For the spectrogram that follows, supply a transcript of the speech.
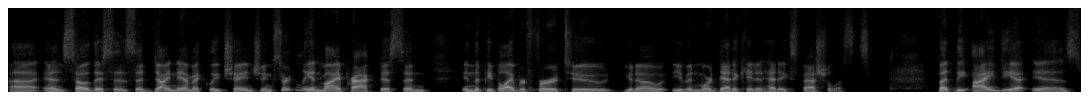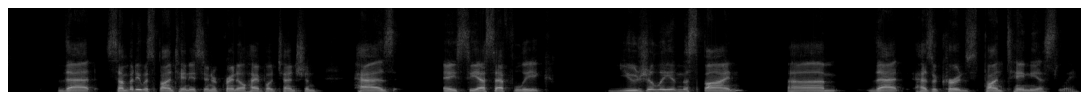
Uh, and so this is a dynamically changing, certainly in my practice and in the people I refer to, you know, even more dedicated headache specialists. But the idea is that somebody with spontaneous intracranial hypotension has a CSF leak, usually in the spine, um, that has occurred spontaneously.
